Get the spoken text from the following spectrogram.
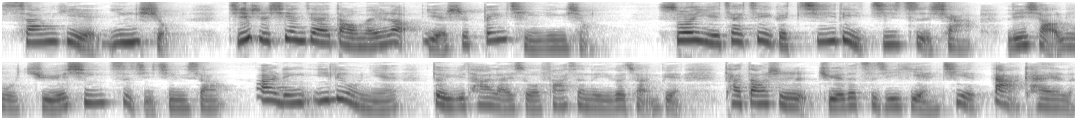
商业英雄，即使现在倒霉了，也是悲情英雄。所以，在这个激励机制下，李小璐决心自己经商。二零一六年对于她来说发生了一个转变，她当时觉得自己眼界大开了，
